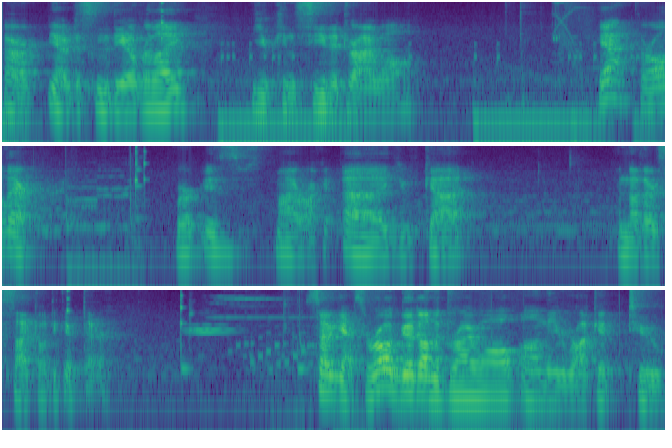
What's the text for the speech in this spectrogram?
or, you know, just into the overlay, you can see the drywall. Yeah, they're all there. Where is my rocket? Uh, you've got another cycle to get there. So yes, we're all good on the drywall on the rocket tube.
